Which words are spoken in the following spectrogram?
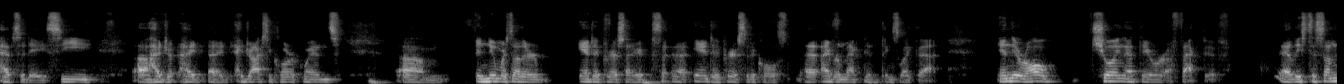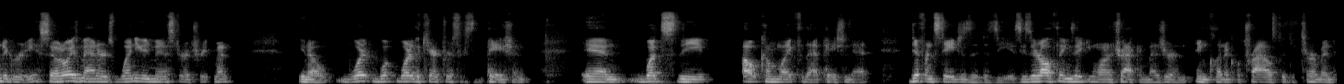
Pepcid AC, uh, hydro, hyd- hydroxychloroquines, um, and numerous other antiparasitic, uh, antiparasiticals, uh, ivermectin, things like that. And they're all showing that they were effective, at least to some degree. So it always matters when you administer a treatment, you know, what, what, what are the characteristics of the patient and what's the outcome like for that patient at different stages of disease. These are all things that you want to track and measure in, in clinical trials to determine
